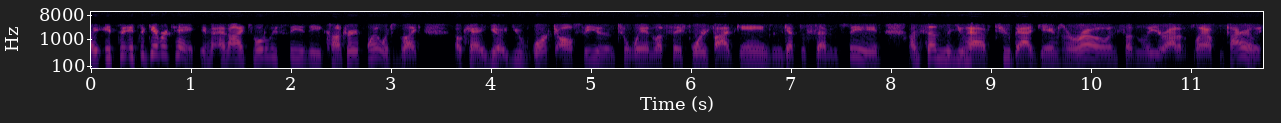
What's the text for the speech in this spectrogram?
it's it's a give or take, and, and I totally see the contrary point, which is like, okay, you know, you've worked all season to win, let's say, 45 games and get the seventh seed, and suddenly you have two bad games in a row, and suddenly you're out of the playoffs entirely.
